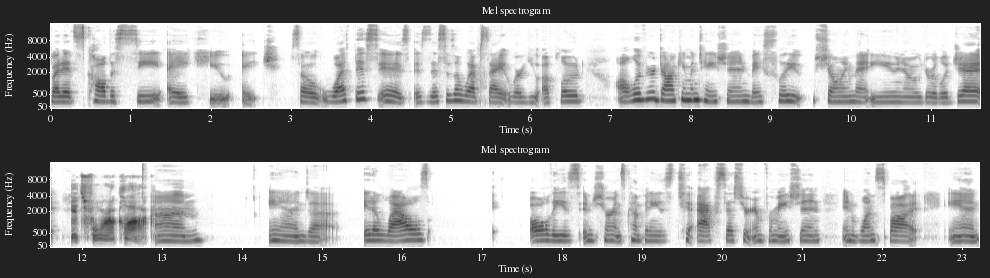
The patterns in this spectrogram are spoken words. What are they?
but it's called the CAQH. So what this is is this is a website where you upload all of your documentation, basically showing that you know you're legit. It's four o'clock. Um, and uh, it allows all these insurance companies to access your information in one spot and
